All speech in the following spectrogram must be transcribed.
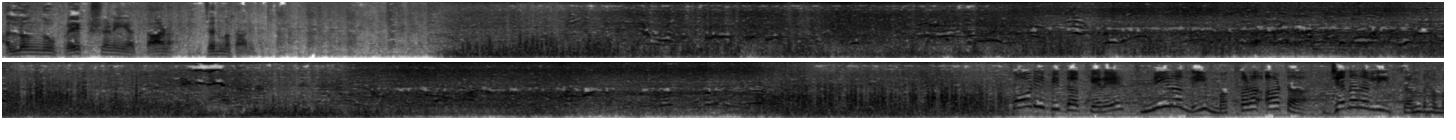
ಅಲ್ಲೊಂದು ಪ್ರೇಕ್ಷಣೀಯ ತಾಣ ಜನ್ಮ ತಾಳಿದೆ ಕೋಡಿ ಬಿದ್ದ ಕೆರೆ ನೀರಲ್ಲಿ ಮಕ್ಕಳ ಆಟ ಜನರಲ್ಲಿ ಸಂಭ್ರಮ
